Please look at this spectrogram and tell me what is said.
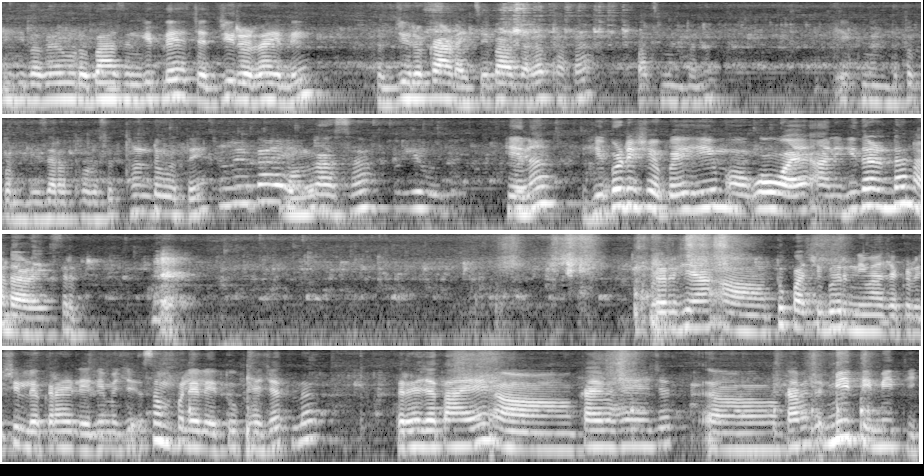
हे बघा एवढं भाजून घेतलं ह्याच्यात जिरं राहिले. तर जिरं काढायचे बाजारात आता. पाच मिनटानं. एक मिनटं तोपर्यंत हे जरा थोडंसं थंड होते मग असं हे ना ही बडीशेप आहे ही ओवा आहे आणि ही दण धना डाळ आहे सर. तर ह्या तुपाची भरणी माझ्याकडे शिल्लक राहिलेली म्हणजे संपलेलं आहे तूप ह्याच्यातलं. तर ह्याच्यात आहे काय आहे ह्याच्यात? काय म्हणतात? मेथी मेथी.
